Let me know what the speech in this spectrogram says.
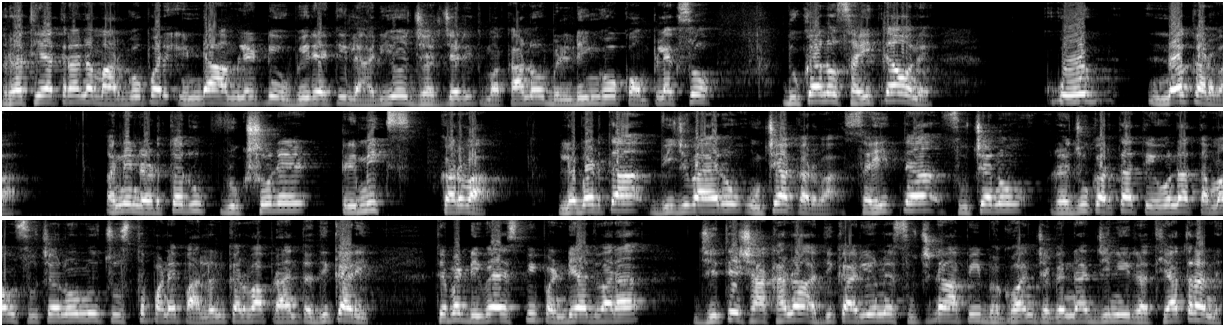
રથયાત્રાના માર્ગો પર ઈંડા આમલેટની ઊભી રહેતી લારીઓ, જર્જરિત મકાનો, બિલ્ડિંગો, કોમ્પ્લેક્સો, દુકાનો સહિતનાઓને કોડ ન કરવા અને નડતરરૂપ વૃક્ષોને ટ્રીમિક્સ કરવા, લબડતા વીજવાયરો ઊંચા કરવા સહિતના સૂચનો રજૂ કરતા તેઓના તમામ સૂચનોનું ચુસ્તપણે પાલન કરવા પ્રાંત અધિકારી તેમજ ડીવાયએસપી પંડ્યા દ્વારા જે તે શાખાના અધિકારીઓને સૂચના આપી ભગવાન જગન્નાથજીની રથયાત્રાને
